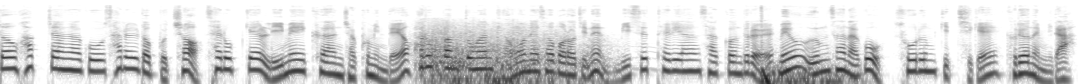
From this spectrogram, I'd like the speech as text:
더 확장하고 살을 덧붙여 새롭게 리메이크한 작품인데요. 하룻밤 동안 병원에서 벌어지는 미스테리한 사건들을 매우 음산하고 소름 끼치게 그려냅니다.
